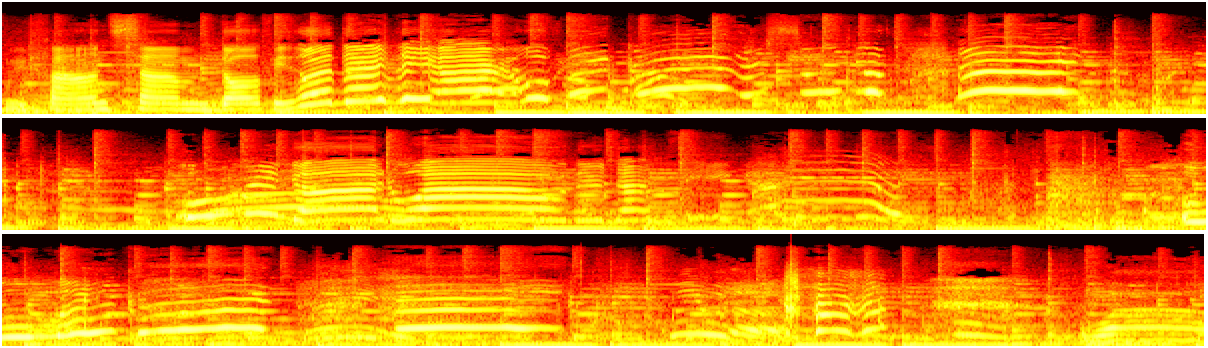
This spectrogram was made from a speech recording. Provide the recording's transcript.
We found some dolphins. Oh, there they are! Oh my god! They're so cute! Hi! Oh my god! Wow! They're dancing! Oh my god! Hi! Wow.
